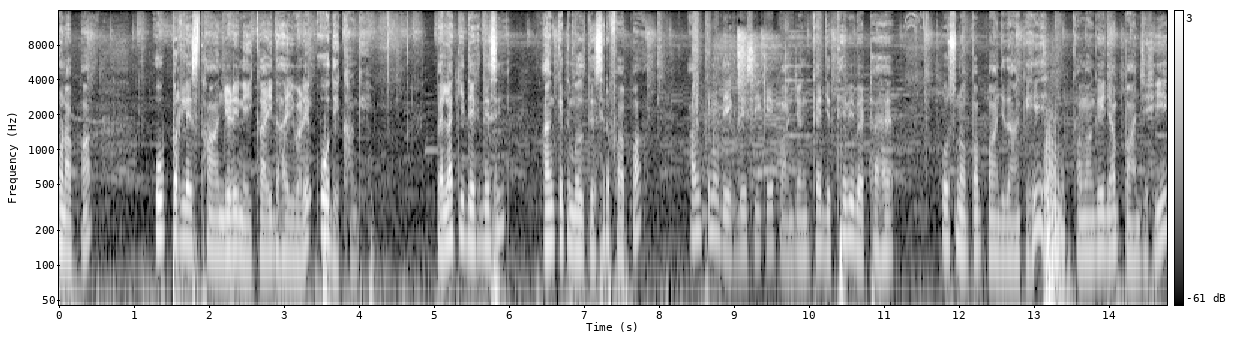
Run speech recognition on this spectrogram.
ਹੁਣ ਆਪਾਂ ਉੱਪਰਲੇ ਸਥਾਨ ਜਿਹੜੇ ਨੇ ਇਕਾਈ ਦਹਾਈ ਵਾਲੇ, ਉਹ ਦੇਖਾਂਗੇ। ਪਹਿਲਾਂ ਕੀ ਦੇਖਦੇ ਸੀ? ਅੰਕਿਤ ਮੁੱਲ ਤੇ ਸਿਰਫ ਆਪਾਂ ਅੰਕ ਨੂੰ ਦੇਖਦੇ ਸੀ ਕਿ ਪੰਜ ਅੰਕ ਹੈ, ਜਿੱਥੇ ਵੀ ਬੈਠਾ ਹੈ ਉਸ ਨੂੰ ਆਪਾਂ ਪੰਜ ਦਾ ਅੰਕ ਹੀ ਕਵਾਂਗੇ ਜਾਂ ਪੰਜ ਹੀ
